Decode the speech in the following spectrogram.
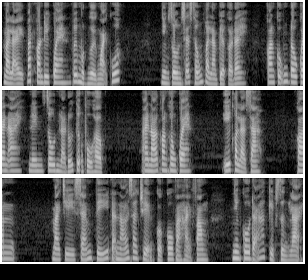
mà lại bắt con đi quen với một người ngoại quốc. Nhưng John sẽ sống và làm việc ở đây. Con cũng đâu quen ai, nên John là đối tượng phù hợp. Ai nói con không quen? Ý con là sao? Con... Mai Chi xém tí đã nói ra chuyện của cô và Hải Phong, nhưng cô đã kịp dừng lại.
